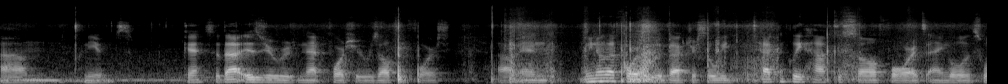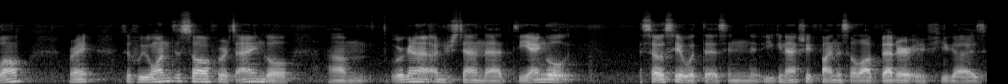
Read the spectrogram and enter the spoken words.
um, newtons. Okay, so that is your net force, your resulting force. Um, and we know that force is a vector, so we technically have to solve for its angle as well, right? So if we wanted to solve for its angle, um, we're going to understand that the angle associated with this, and you can actually find this a lot better if you guys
